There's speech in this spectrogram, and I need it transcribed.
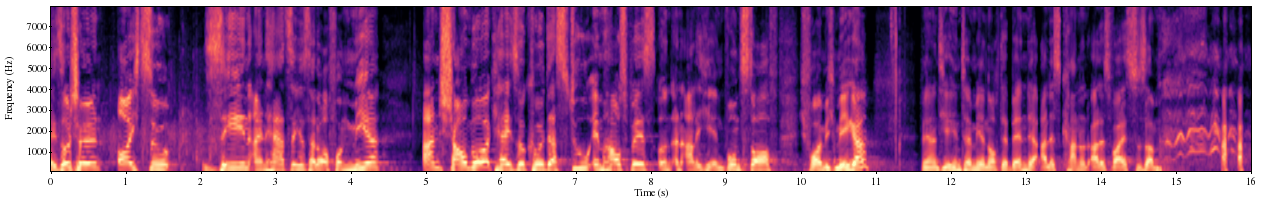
Hey, so schön, euch zu sehen. Ein herzliches Hallo auch von mir an Schaumburg. Hey, so cool, dass du im Haus bist und an alle hier in Wunsdorf. Ich freue mich mega. Während hier hinter mir noch der Ben, der alles kann und alles weiß, zusammen.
